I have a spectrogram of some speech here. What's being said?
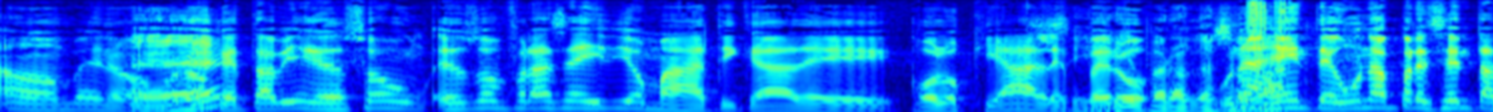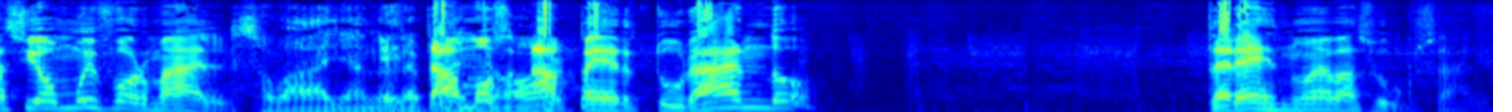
No, hombre, no. ¿Eh? Pero que está bien, eso son, eso son frases idiomáticas de coloquiales. Sí, pero, una va- gente en una presentación muy formal. Eso va dañando el Estamos español. aperturando tres nuevas sucursales.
